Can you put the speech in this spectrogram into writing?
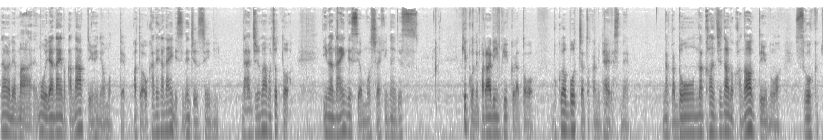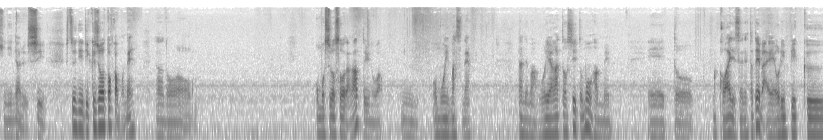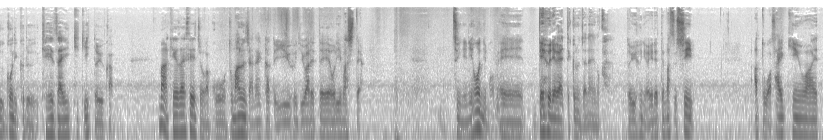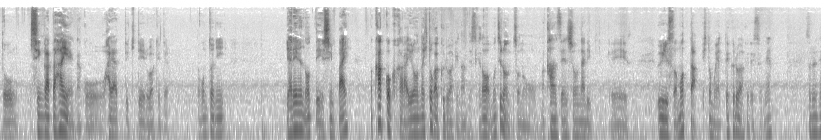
なのでまあもういらないのかなっていうふうに思ってあとはお金がないんですね純粋に。何十万もちょっと今ないんですよ申し訳ないです。結構ねパラリンピックだと僕はボッチャとか見たいですね。なんかどんな感じなのかなっていうのはすごく気になるし普通に陸上とかもねあのー、面白そうだなっていうのは、うん、思いますね。なんでまあ盛り上がってほしいと思う反面えー、っと、まあ、怖いですよね。例えば、えー、オリンピック後に来る経済危機というかまあ経済成長がこう止まるんじゃないかというふうに言われておりましてついに日本にも、えー、デフレがやってくるんじゃないのかというふうには入れてますしあとは最近は、えっと、新型肺炎がこう流行ってきているわけで本当にやれるのっていう心配各国からいろんな人が来るわけなんですけどもちろんその感染症なり、えー、ウイルスを持った人もやってくるわけですよね。それで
